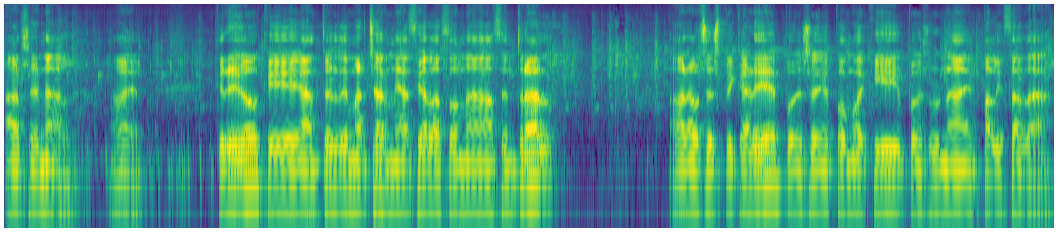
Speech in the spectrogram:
arsenal. A ver, creo que antes de marcharme hacia la zona central, ahora os explicaré, pues eh, pongo aquí pues una empalizada.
